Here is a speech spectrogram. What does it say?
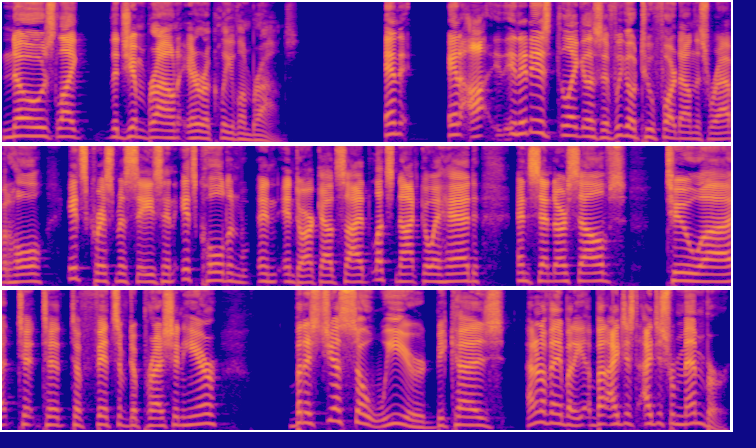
knows like the Jim Brown era Cleveland Browns. And and and it is like listen, if we go too far down this rabbit hole, it's Christmas season, it's cold and and, and dark outside. Let's not go ahead and send ourselves to uh to, to to fits of depression here. But it's just so weird because I don't know if anybody, but I just I just remember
